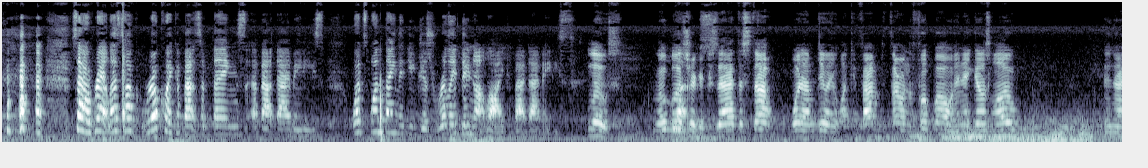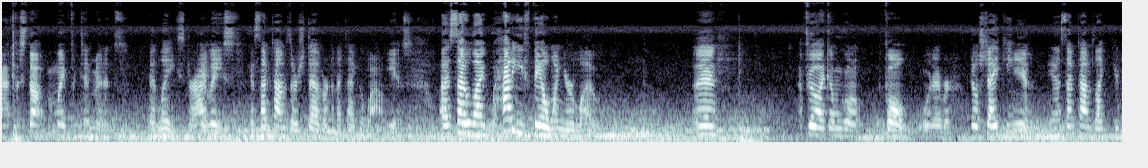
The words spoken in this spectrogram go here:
so, Rhett, let's talk real quick about some things about diabetes. What's one thing that you just really do not like about diabetes? Lows. Low blood Lows. sugar, because I have to stop what I'm doing. Like if I'm throwing the football and it goes low, then I have to stop and wait for 10 minutes. At least, right? At least. Because sometimes they're stubborn and they take a while. Yes. Uh, so, like, how do you feel when you're low? And I feel like I'm going to fall, whatever. Feel shaky? Yeah. Yeah, sometimes like you're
